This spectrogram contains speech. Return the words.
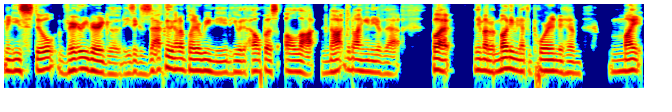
I mean, he's still very, very good. He's exactly the kind of player we need. He would help us a lot, not denying any of that. But the amount of money we'd have to pour into him might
